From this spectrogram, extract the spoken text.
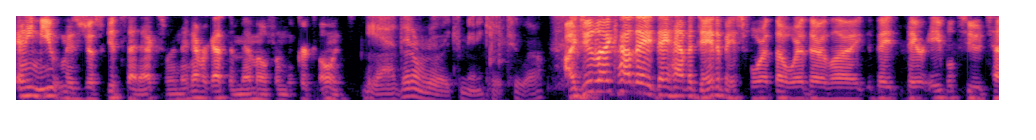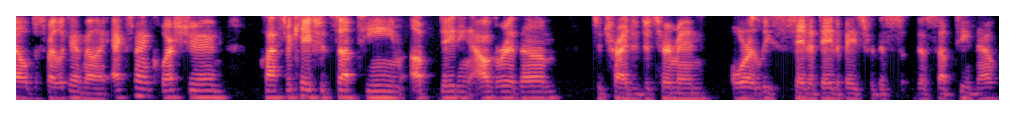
any mutant is just gets that X Men. They never got the memo from the Krakoans. Yeah, they don't really communicate too well. I do like how they they have a database for it though, where they're like they they're able to tell just by looking at it, like X Men question classification sub team updating algorithm to try to determine or at least set a database for this this sub team now.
